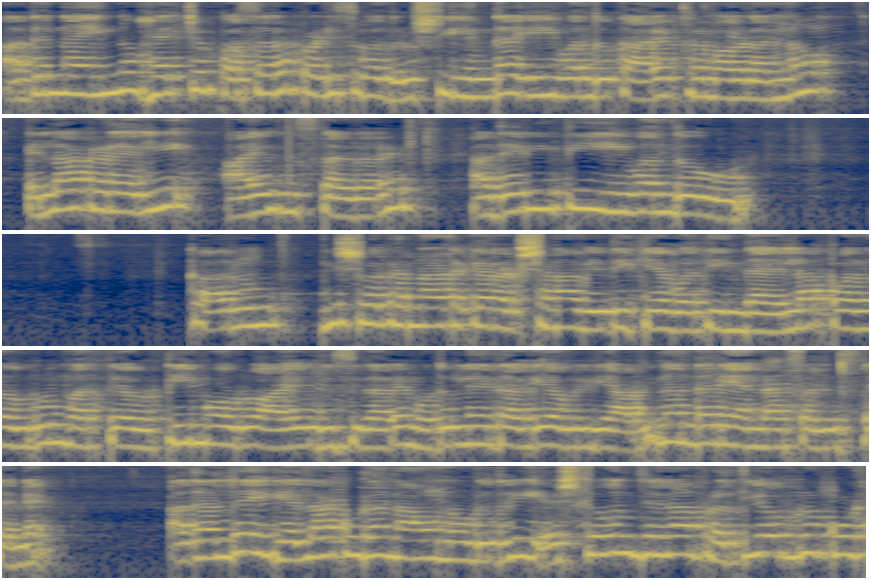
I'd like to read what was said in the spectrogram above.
ಅದನ್ನ ಇನ್ನೂ ಹೆಚ್ಚು ಪಸರಪಡಿಸುವ ದೃಷ್ಟಿಯಿಂದ ಈ ಒಂದು ಕಾರ್ಯಕ್ರಮಗಳನ್ನು ಎಲ್ಲಾ ಕಡೆಯಲ್ಲಿ ಆಯೋಜಿಸ್ತಾ ಇದ್ದಾರೆ. ಅದೇ ರೀತಿ ಈ ಒಂದು ಕಾರು ವಿಶ್ವ ಕರ್ನಾಟಕ ರಕ್ಷಣಾ ವೇದಿಕೆಯ ವತಿಯಿಂದ ಯಲ್ಲಪ್ಪರವರು ಮತ್ತೆ ಅವ್ರ ಟೀಮ್ ಅವರು ಆಯೋಜಿಸಿದ್ದಾರೆ. ಮೊದಲನೇದಾಗಿ ಅವರಿಗೆ ಅಭಿನಂದನೆಯನ್ನ ಸಲ್ಲಿಸ್ತೇನೆ. ಅದಲ್ಲದೆ ಈಗೆಲ್ಲ ಕೂಡ ನಾವು ನೋಡಿದ್ರಿ ಎಷ್ಟೊಂದ್ ಜನ ಪ್ರತಿಯೊಬ್ರು ಕೂಡ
